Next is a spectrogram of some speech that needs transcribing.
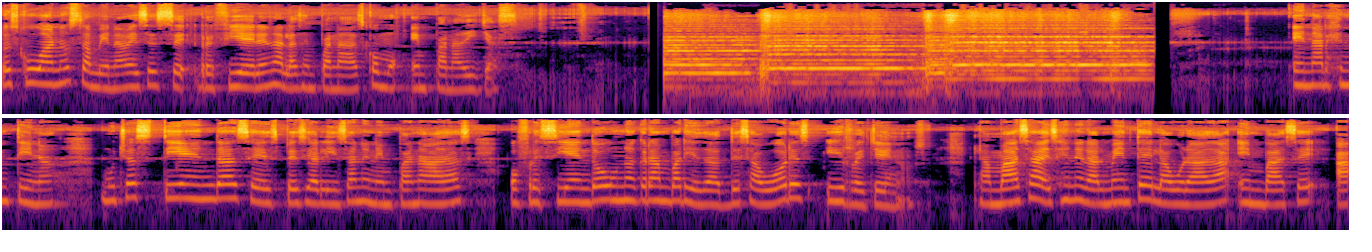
Los cubanos también a veces se refieren a las empanadas como empanadillas. Argentina, muchas tiendas se especializan en empanadas ofreciendo una gran variedad de sabores y rellenos. La masa es generalmente elaborada en base a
